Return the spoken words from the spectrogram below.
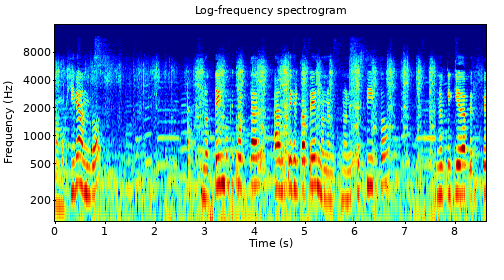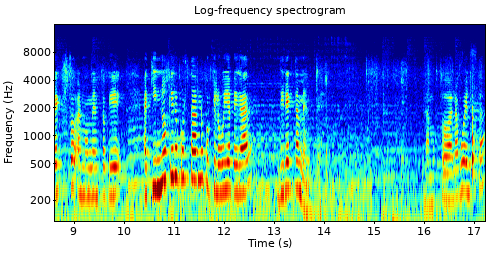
Vamos girando. No tengo que cortar antes el papel, no, necesito sino que queda perfecto al momento que... Aquí no quiero cortarlo porque lo voy a pegar directamente. Damos toda la vuelta.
